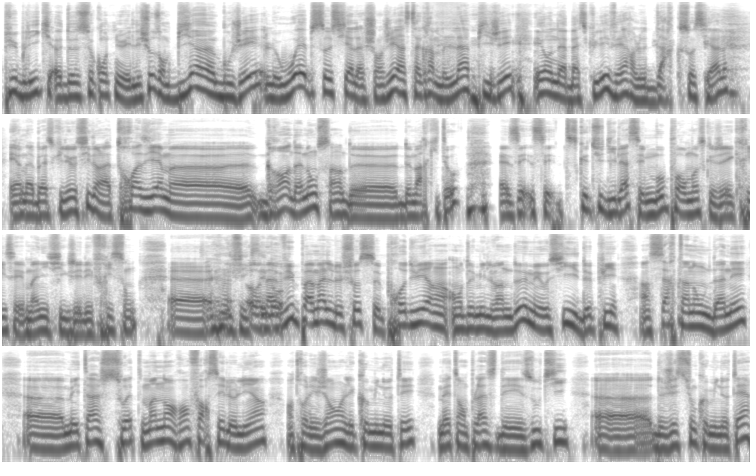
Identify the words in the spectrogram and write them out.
public de ce contenu. Et les choses ont bien bougé. Le web social a changé, Instagram l'a pigé et on a basculé vers le dark social. Et on a basculé aussi dans la troisième grande annonce hein, de, de Marquito. C'est- ce que tu dis là, c'est mot pour mot ce que j'ai écrit, c'est magnifique, j'ai des frissons. Euh, on a beau. vu pas mal de choses se produire hein, en 2022, mais aussi depuis un certain nombre d'années, euh, Meta souhaite maintenant renforcer le lien entre les gens, les communautés, mettre en place des outils euh, de gestion communautaire.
